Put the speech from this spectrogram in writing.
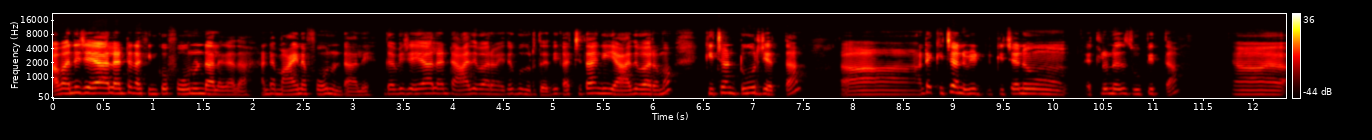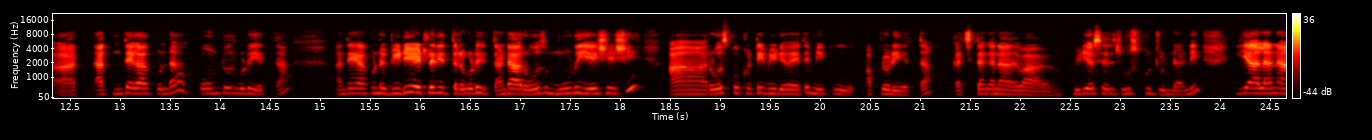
అవన్నీ చేయాలంటే నాకు ఇంకో ఫోన్ ఉండాలి కదా అంటే మా ఆయన ఫోన్ ఉండాలి. గవి చేయాలంటే ఆదివారం అయితే కుదురుతుంది. ఖచ్చితంగా ఈ ఆదివారము కిచెన్ టూర్ చేస్తా అంటే కిచెన్ కిచెను ఎట్లున్నదో చూపిస్తా అంతేకాకుండా హోమ్ టూర్ కూడా చేస్తా అంతేకాకుండా వీడియో ఎట్లా తీస్తారో కూడా తీస్తా అంటే ఆ రోజు మూడు వేసేసి ఆ రోజుకొకటి వీడియో అయితే మీకు అప్లోడ్ చేస్తా ఖచ్చితంగా నా వీడియోస్ అయితే చూసుకుంటుండండి ఇవాళ నా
